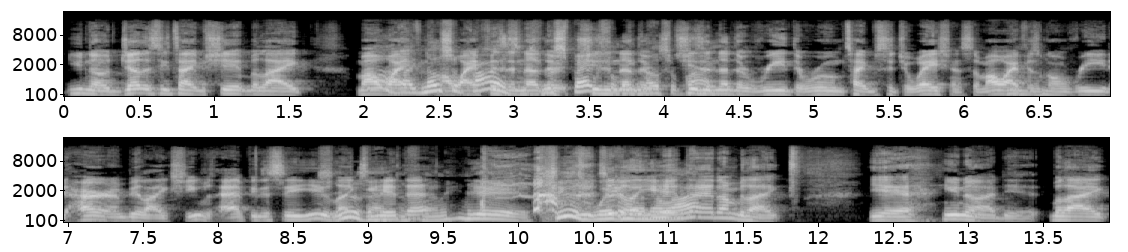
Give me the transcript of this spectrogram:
you know jealousy type shit, but like. My No, wife, like, no my wife is another. She's another. no she's another read the room type of situation. So my wife is Mhm. gonna read her and be like, "She was happy to see you. She like you hit that. funny. Yeah, she was She like, you hit that. I'm be like, yeah, you know I did. But like,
